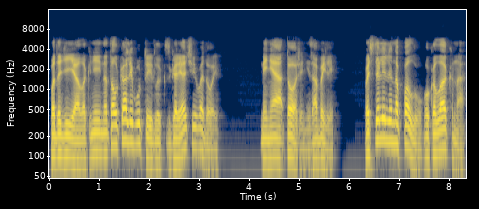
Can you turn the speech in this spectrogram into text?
Под одеяло к ней натолкали бутылок с горячей водой. Меня тоже не забыли. Постелили на полу, около окна.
